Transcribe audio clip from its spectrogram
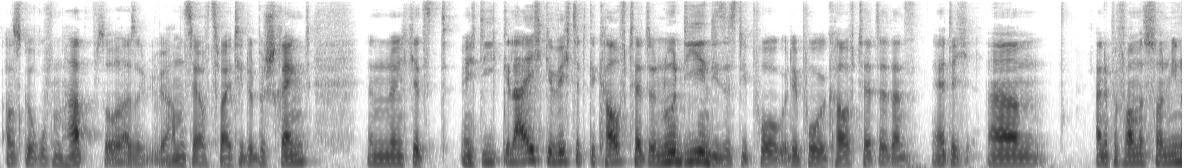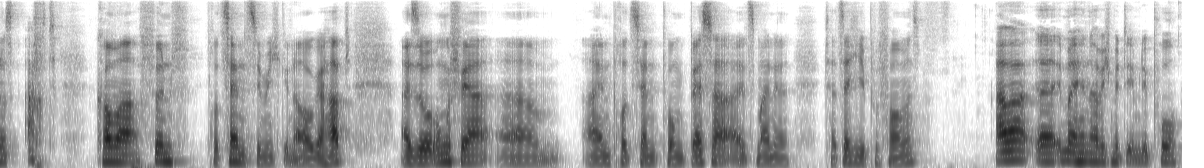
ausgerufen habe, so, also wir haben uns ja auf zwei Titel beschränkt, wenn ich jetzt, wenn ich die gleichgewichtet gekauft hätte, nur die in dieses Depot, Depot gekauft hätte, dann hätte ich ähm, eine Performance von minus 8,5 Prozent ziemlich genau gehabt. Also ungefähr ähm, ein Prozentpunkt besser als meine tatsächliche Performance. Aber äh, immerhin habe ich mit dem Depot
